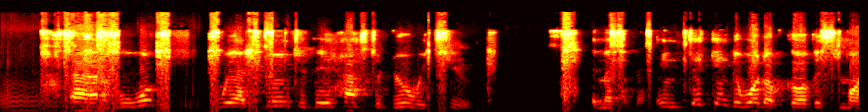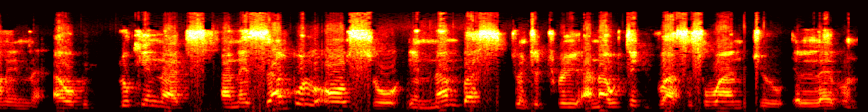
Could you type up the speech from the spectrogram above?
um, what we are doing today has to do with you. Amen. In taking the word of God this morning, I will be looking at an example also in Numbers 23, and I will take verses 1 to 11.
